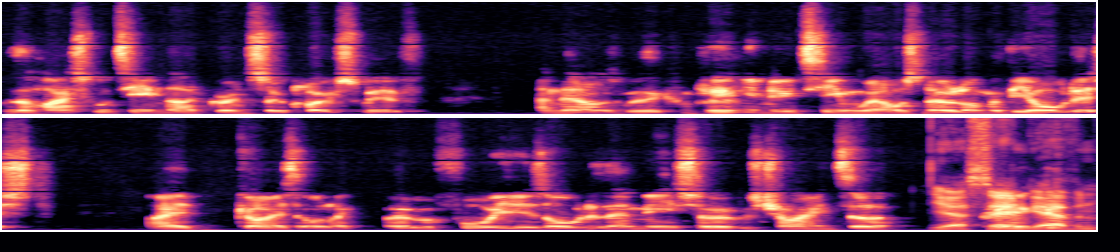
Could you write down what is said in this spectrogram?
with a high school team that I'd grown so close with. And then I was with a completely new team where I was no longer the oldest. I had guys that were like over four years older than me, so it was trying to yeah, Sam Gavin,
